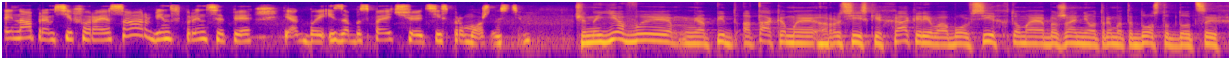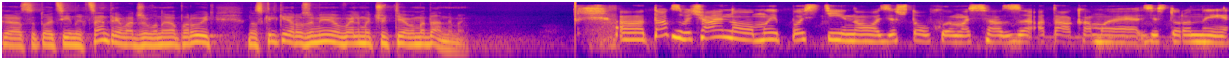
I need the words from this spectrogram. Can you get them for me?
цей напрям C4ISR, він в принципі якби і забезпечує ці спроможності. чи не є ви під атаками російських хакерів або всіх, хто має бажання отримати доступ до цих е, ситуаційних центрів, адже вони оперують, наскільки я розумію, вельми чуттєвими даними? Е, Так, звичайно, ми постійно зіштовхуємося з атаками зі сторони е,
